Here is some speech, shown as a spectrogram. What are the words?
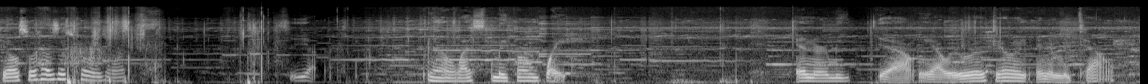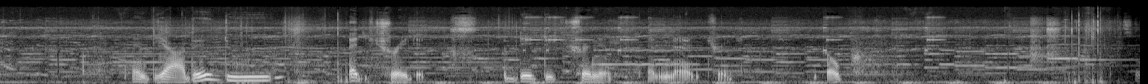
he also has a Charizard. So yeah. Now let's make our way. Enemy. Yeah, yeah, we were here in enemy town. And yeah, did do traded. I did do training and then trade. Nope. So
